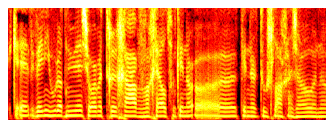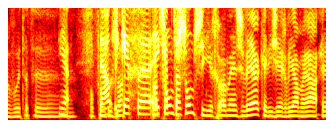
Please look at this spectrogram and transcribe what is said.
Ik, eh, ik weet niet hoe dat nu is hoor, met teruggaven van geld van kinder, eh, kindertoeslag en zo. En uh, hoe heet dat? eh, Ja. Nou, ik heb, eh, ik heb soms, dat... soms zie je gewoon mensen werken die zeggen van ja, maar ja. eh,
